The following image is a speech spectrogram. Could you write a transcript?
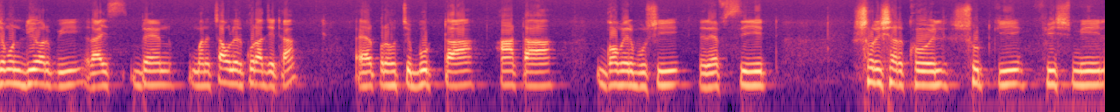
যেমন ডিআরপি রাইস ব্র্যান মানে চাউলের কোড়া যেটা, এরপরে হচ্ছে ভুট্টা, আটা, গমের ভুসি রেপসিড সরিষার খৈল, শুটকি fish meal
